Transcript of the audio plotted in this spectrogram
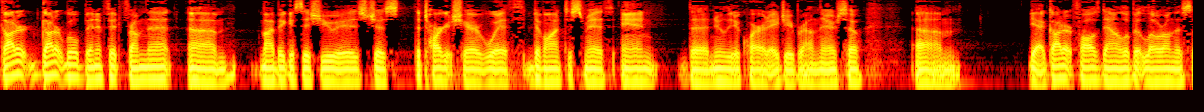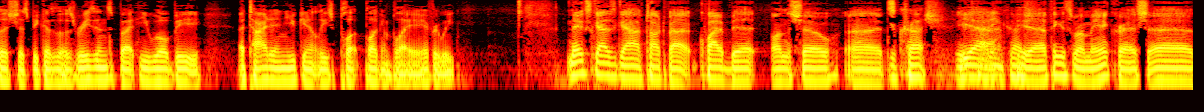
Goedert Goedert will benefit from that. Um, my biggest issue is just the target share with DeVonta Smith and the newly acquired AJ Brown there. So, um, yeah, Goedert falls down a little bit lower on this list just because of those reasons, but he will be a tight end you can at least pl- plug and play every week. Next guy's a guy I've talked about quite a bit on the show. Uh, it's Your crush, your yeah, crush. yeah. I think it's my man crush. Uh,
